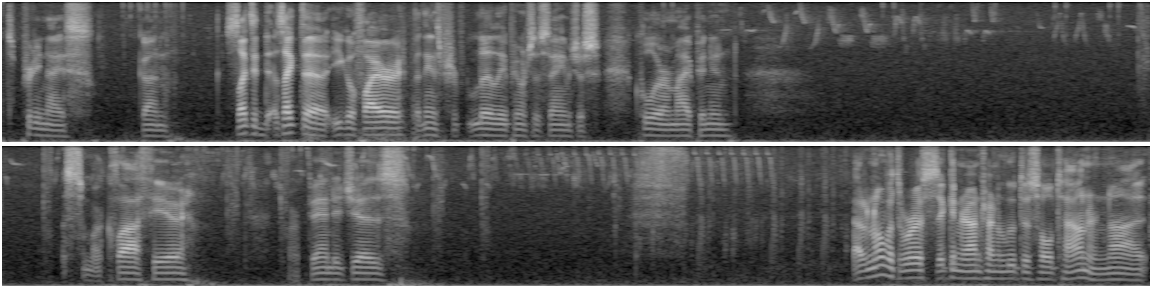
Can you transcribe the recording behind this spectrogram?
it's a pretty nice gun. It's like the it's like the Eagle Fire. I think it's literally pretty much the same. It's just cooler in my opinion. Some more cloth here. More bandages. I don't know if it's worth sticking around trying to loot this whole town or not.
